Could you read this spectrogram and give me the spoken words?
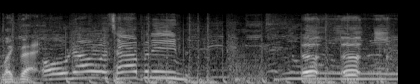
like that. oh no, it's happening! Uh, uh.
